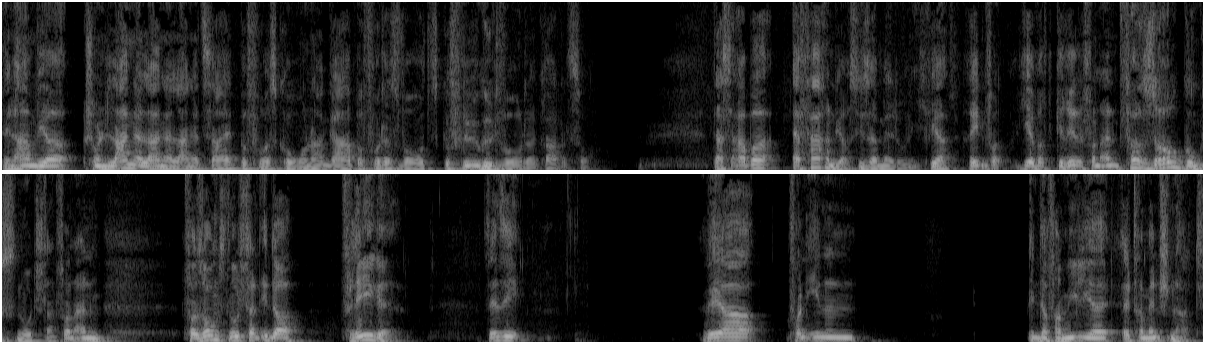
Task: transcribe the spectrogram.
den haben wir schon lange, lange, lange Zeit, bevor es Corona gab, bevor das Wort geflügelt wurde, geradezu. Das aber erfahren wir aus dieser Meldung nicht. Wir reden von, hier wird geredet von einem Versorgungsnotstand, von einem Versorgungsnotstand in der Pflege. Sehen Sie, wer von Ihnen in der Familie ältere Menschen hat,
